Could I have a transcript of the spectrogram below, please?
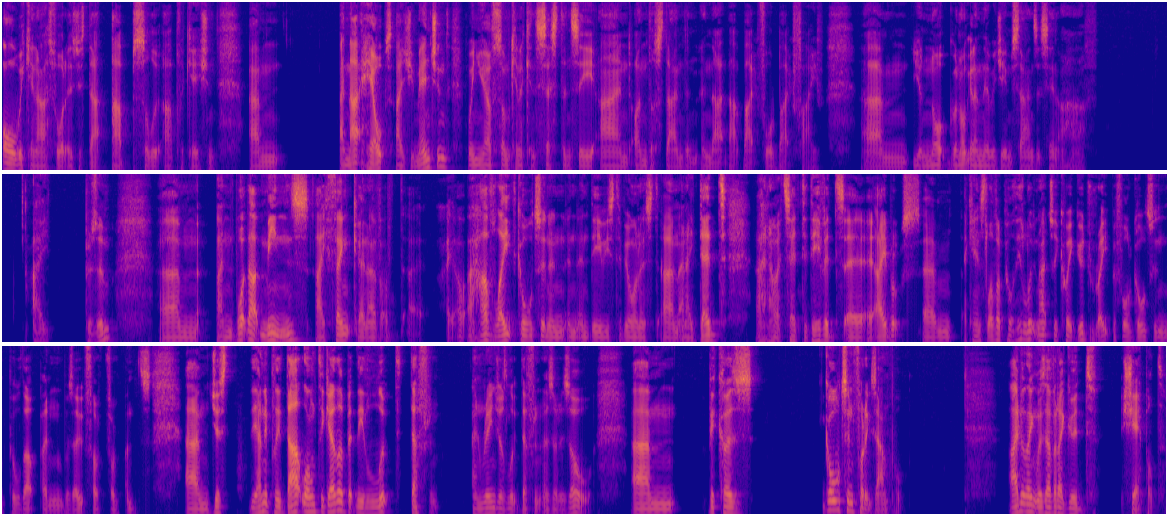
all we can ask for is just that absolute application. Um, and that helps, as you mentioned, when you have some kind of consistency and understanding in that that back four, back five. Um, you're not we're not getting in there with James Sands at centre half. I presume, um, and what that means, I think, and I've, I've I, I, have liked Goldson and, and, and, Davies to be honest, um, and I did. I know I said to David uh, at Ibrox um, against Liverpool, they're looking actually quite good right before Goldson pulled up and was out for for months. Um, just they hadn't played that long together, but they looked different, and Rangers looked different as a result. Um, because Goldson, for example, I don't think was ever a good shepherd.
